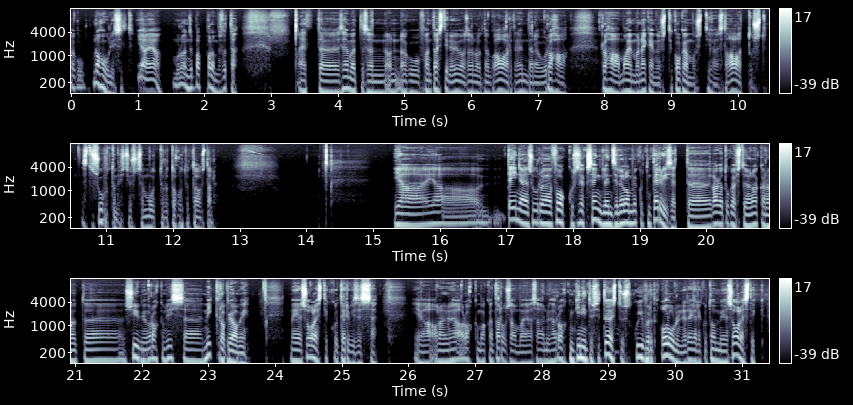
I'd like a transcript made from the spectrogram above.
nagu nohu lihtsalt. ja, ja, mul on see papp olemas, võta. et eh, selles mõttes on, on nagu fantastiline võimalus olnud nagu avardada enda nagu raha, raha maailma nägemust ja kogemust ja seda avatust, seda suhtumist just, see on muutunud tohutult taustal ja, ja teine suur fookus lisaks Englensile loomulikult on tervis, et äh, väga tugevasti olen hakanud äh, süübima rohkem sisse mikrobiomi meie soolestiku tervisesse ja olen üha rohkem hakanud aru saama ja saan üha rohkem kinnitust ja tõestust, kuivõrd oluline tegelikult on meie soolestik.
